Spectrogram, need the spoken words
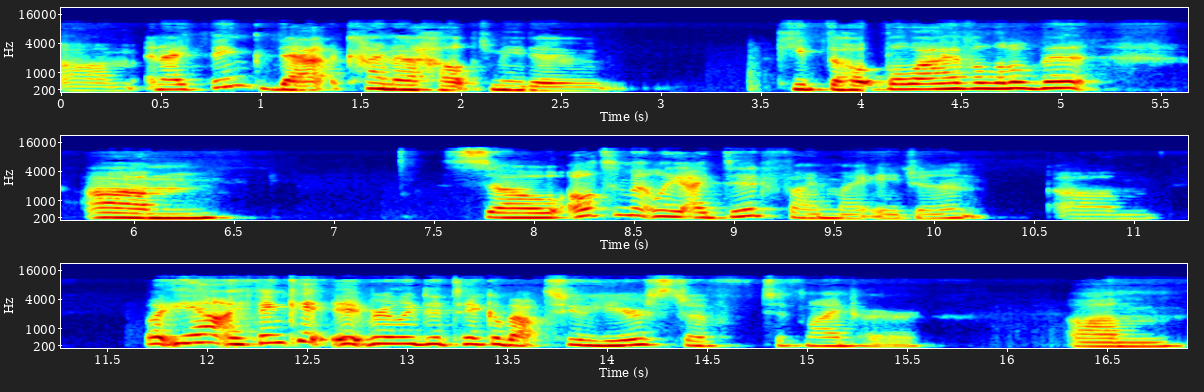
Um, and I think that kind of helped me to keep the hope alive a little bit. Um, so ultimately, I did find my agent. Um, but yeah, I think it, it really did take about two years to to find her. Um,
